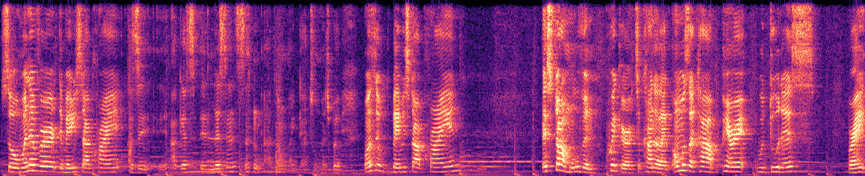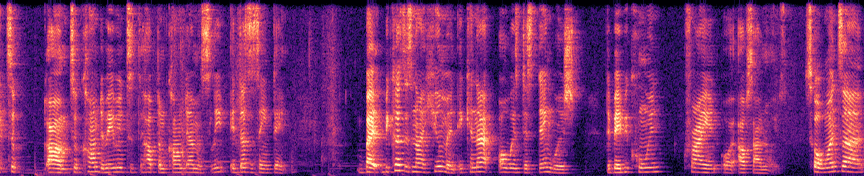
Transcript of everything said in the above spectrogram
So whenever the baby start crying, because it, I guess it listens. I don't like that too much, but once the baby start crying, it start moving quicker to kind of like almost like how a parent would do this, right? To um to calm the baby to help them calm down and sleep. It does the same thing. But because it's not human, it cannot always distinguish the baby cooing, crying, or outside noise. So one time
